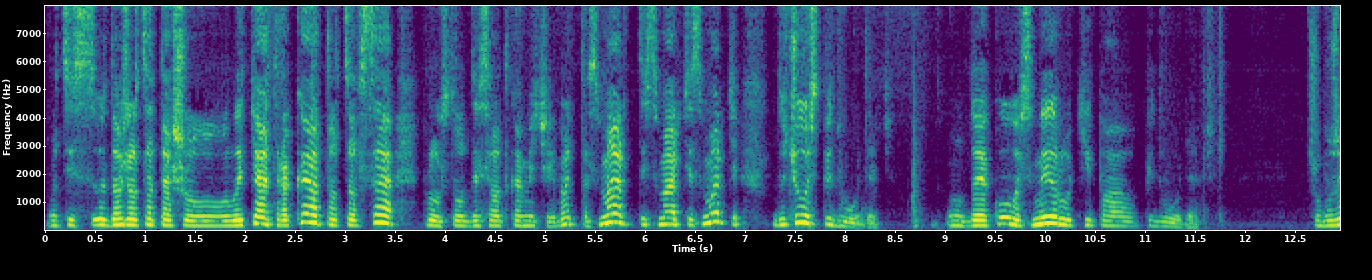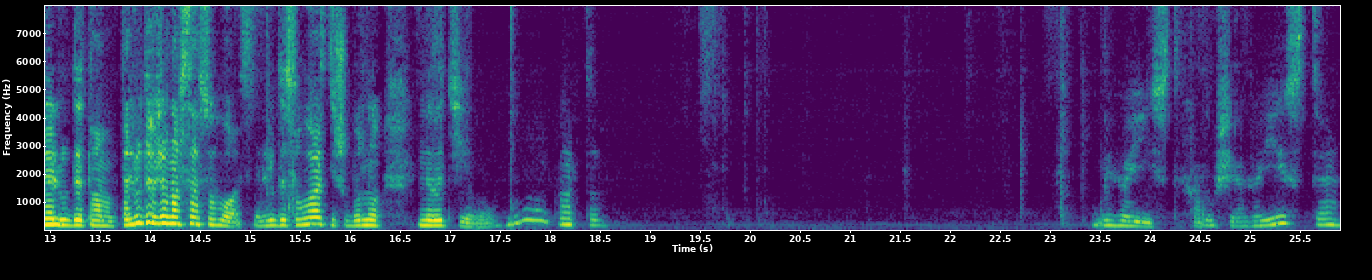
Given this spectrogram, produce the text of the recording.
Оці, даже це те, що летять ракети, це все просто десятка мечей. Бачите, смерті, смерті, смерті до чогось підводять. До якогось миру, типа, підводять. Щоб уже люди там. Та люди вже на все согласні. Люди согласні, щоб воно не летіло. Ну, карта. Егоїсти, хороші егоїсти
